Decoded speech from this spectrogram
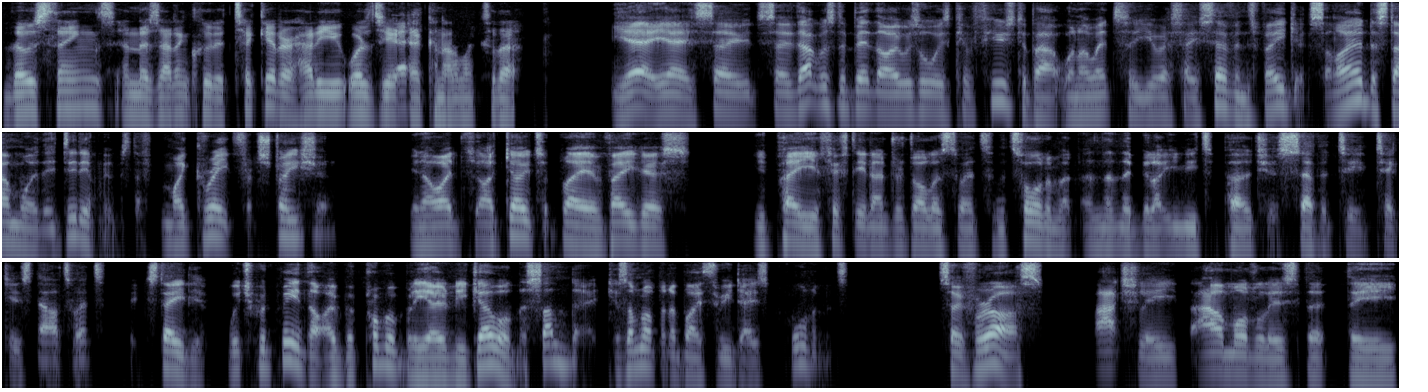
those things? And does that include a ticket, or how do you? What is the economics of that? Yeah, yeah. So, so that was the bit that I was always confused about when I went to USA Sevens Vegas, and I understand why they did it. It was the, my great frustration. You know, I'd I'd go to play in Vegas, you'd pay your fifteen hundred dollars to enter the tournament, and then they'd be like, you need to purchase seventeen tickets now to enter the big stadium, which would mean that I would probably only go on the Sunday because I'm not going to buy three days of tournaments. So for us, actually, our model is that the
